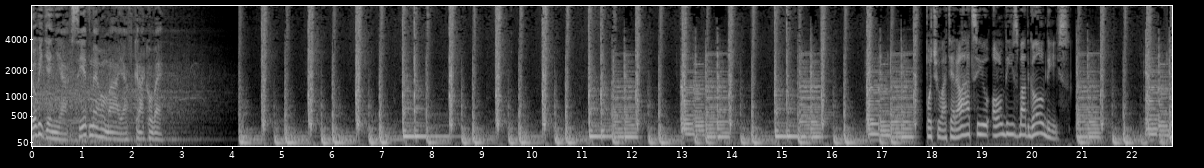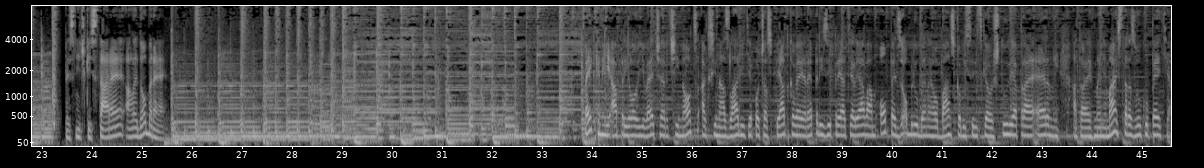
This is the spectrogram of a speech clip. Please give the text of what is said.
Dovidenia 7. mája v Krakove. Počúvate reláciu Oldies but Goldies. Pesničky staré, ale dobré. Pekný aprílový večer či noc, ak si nás ladíte počas piatkovej reprízy, priatelia, vám opäť z obľúbeného bansko štúdia praje Erny, a to aj v mene majstra zvuku Peťa.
